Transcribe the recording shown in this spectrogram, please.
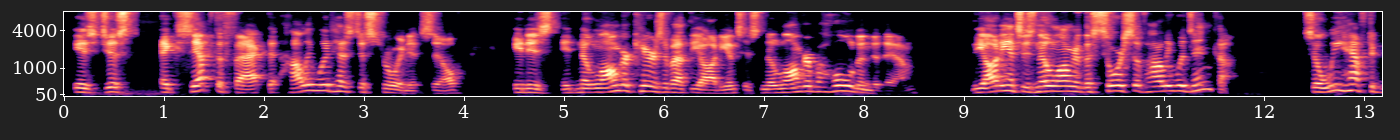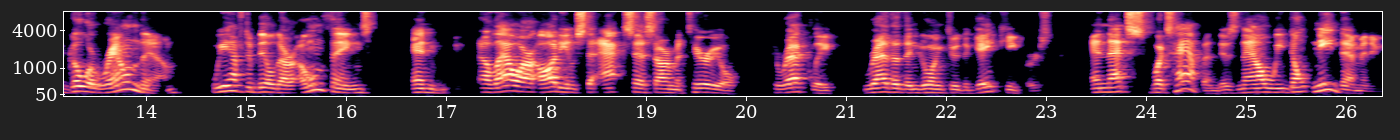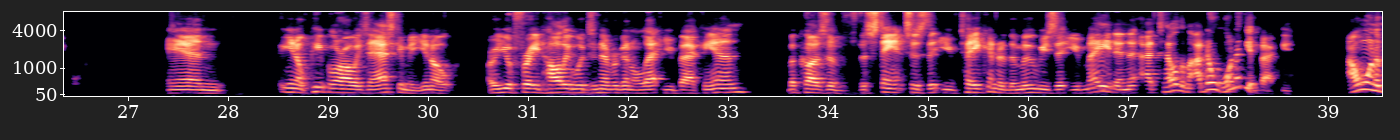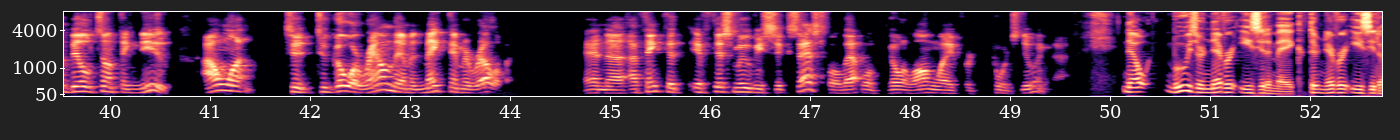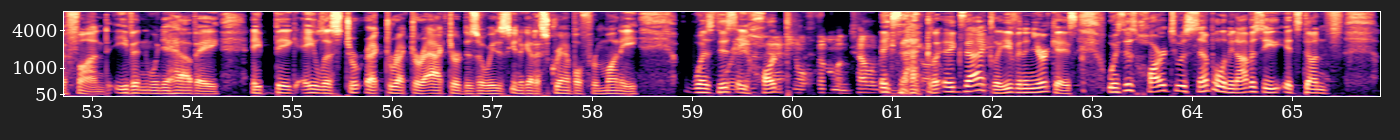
is just accept the fact that Hollywood has destroyed itself. It is it no longer cares about the audience. It's no longer beholden to them the audience is no longer the source of Hollywood's income. So we have to go around them. We have to build our own things and allow our audience to access our material directly rather than going through the gatekeepers. And that's what's happened is now we don't need them anymore. And, you know, people are always asking me, you know, are you afraid Hollywood's never going to let you back in because of the stances that you've taken or the movies that you've made? And I tell them, I don't want to get back in. I want to build something new. I want to to go around them and make them irrelevant. And uh, I think that if this movie's successful, that will go a long way for towards doing that. Now, movies are never easy to make. They're never easy to fund. Even when you have a, a big A-list direct, director actor, there's always you know got to scramble for money. Was this a hard film and television? Exactly, star. exactly. Even in your case, was this hard to assemble? I mean, obviously, it's done.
